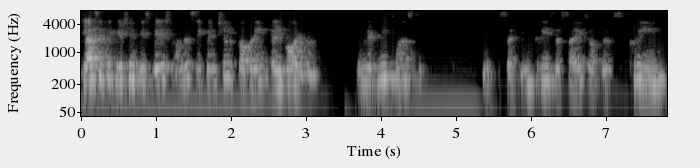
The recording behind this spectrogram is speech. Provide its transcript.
classification is based on the sequential covering algorithm. So let me first increase the size of the screen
